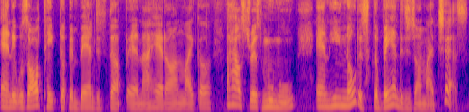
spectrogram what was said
And it was all taped up and bandaged up, and I had on like a, a house dress, moo and he noticed the bandages on my chest.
